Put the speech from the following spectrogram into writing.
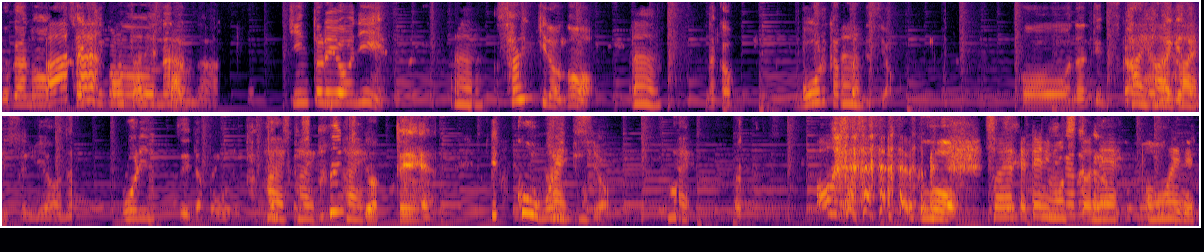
僕あの最近このなんだろうな筋トレ用にうん3キロのうんなんかボール買ったんですよ。こうなんていうんですか、はいはいはい投げたりするような氷についたボール買ったんですけど、はいはい3キロって結構重いんですよ。はいもう そう。やって手に持つとね重いです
